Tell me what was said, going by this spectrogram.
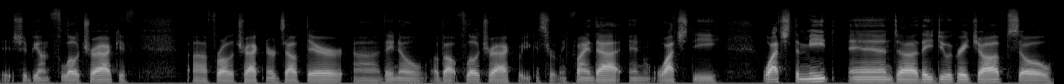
it should be on FloTrack if uh, for all the track nerds out there, uh, they know about FloTrack but you can certainly find that and watch the watch the meet, and uh, they do a great job. So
